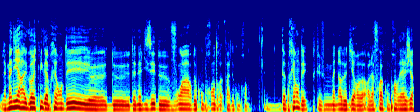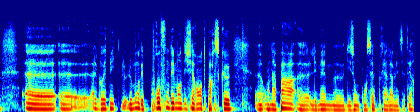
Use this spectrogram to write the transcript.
la manière algorithmique d'appréhender, euh, d'analyser, de, voir, de comprendre, enfin de comprendre, d'appréhender, parce que j'ai une manière de dire à la fois comprendre et agir. algorithmique, le, monde est profondément différent parce que on n'a pas les mêmes, disons, concepts préalables, etc.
